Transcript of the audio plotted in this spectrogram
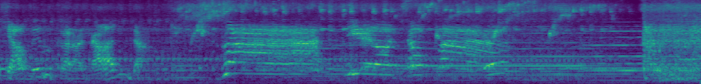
喋るからなんだ？うわー！イエローチョッパー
